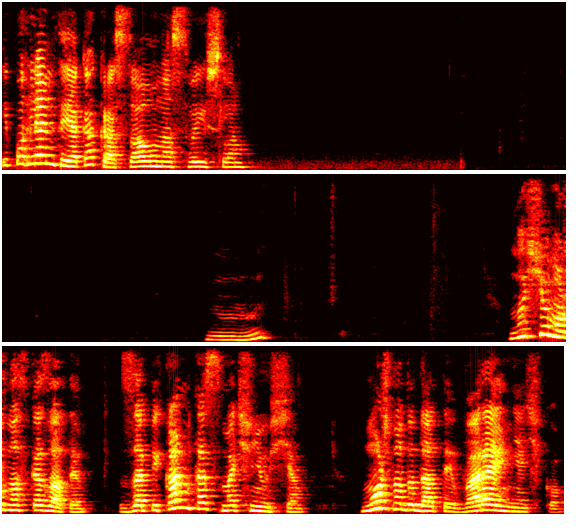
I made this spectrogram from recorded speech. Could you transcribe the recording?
І погляньте, яка краса у нас вийшла. Ну, що можна сказати? Запіканка смачнюща. Можна додати варенячко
